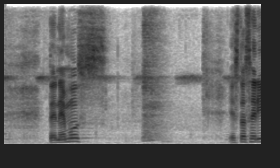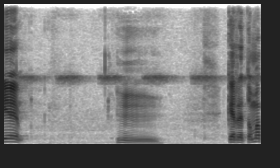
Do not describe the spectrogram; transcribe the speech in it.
Tenemos esta serie mm, que retoma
